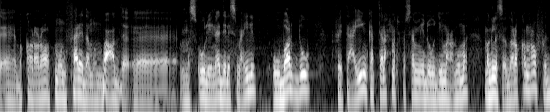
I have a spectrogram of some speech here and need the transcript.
آه، بقرارات منفردة من بعض آه، مسؤولي نادي الإسماعيلي. وبرده في تعيين كابتن أحمد حسام ميدو ودي معلومة مجلس الاداره كان رافض.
